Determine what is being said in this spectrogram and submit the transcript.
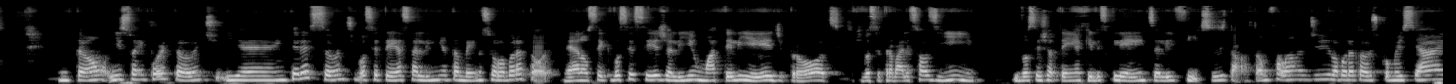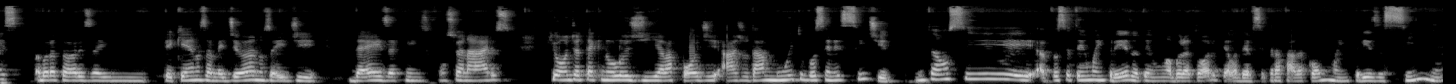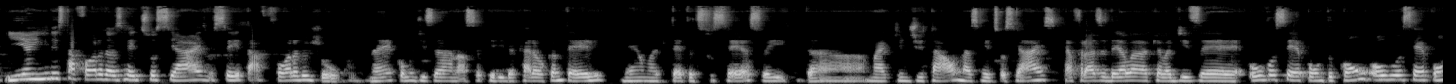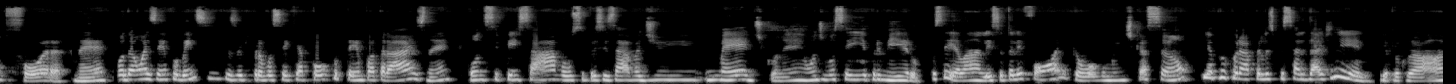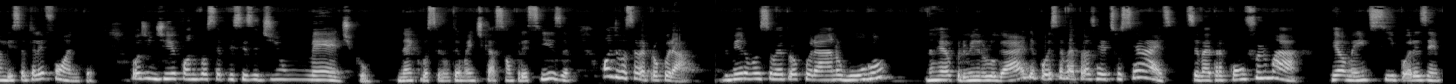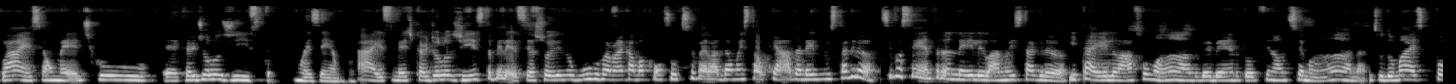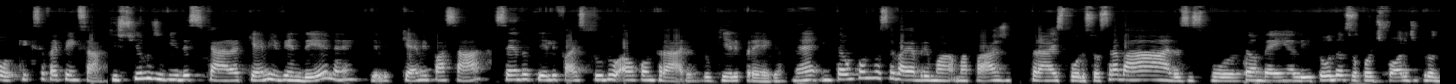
Então, isso é importante e é interessante você ter essa linha também no seu laboratório, né? A não ser que você seja ali um ateliê de prótese, que você trabalhe sozinho e você já tem aqueles clientes ali fixos e tal. Estamos falando de laboratórios comerciais, laboratórios aí pequenos a medianos, aí de 10 a 15 funcionários, que onde a tecnologia ela pode ajudar muito você nesse sentido. Então, se você tem uma empresa, tem um laboratório, que ela deve ser tratada como uma empresa sim, né? E ainda está fora das redes sociais, você está fora do jogo, né? Como diz a nossa querida Carol Cantelli, né? Uma arquiteta de sucesso aí da marketing digital nas redes sociais. A frase dela que ela diz é ou você é ponto com ou você é ponto fora, né? Vou dar um exemplo bem simples aqui para você que há pouco tempo atrás, né? Quando se pensava ou se precisava de um médico, né? Onde você ia primeiro? Você ia lá na lista telefônica telefônica ou alguma indicação, ia procurar pela especialidade dele, ia procurar lá na lista telefônica. Hoje em dia, quando você precisa de um médico, né, que você não tem uma indicação precisa, onde você vai procurar? Primeiro você vai procurar no Google, né, o primeiro lugar, depois você vai para as redes sociais, você vai para confirmar. Realmente se, por exemplo, ah, esse é um médico é, cardiologista, um exemplo. Ah, esse médico cardiologista, beleza, você achou ele no Google, vai marcar uma consulta, você vai lá dar uma stalkeada nele no Instagram. Se você entra nele lá no Instagram e tá ele lá fumando, bebendo todo final de semana e tudo mais, pô, o que, que você vai pensar? Que estilo de vida esse cara quer me vender, né? Que ele quer me passar, sendo que ele faz tudo ao contrário do que ele prega, né? Então, quando você vai abrir uma, uma página para expor os seus trabalhos, expor também ali todo o seu portfólio de produtos,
